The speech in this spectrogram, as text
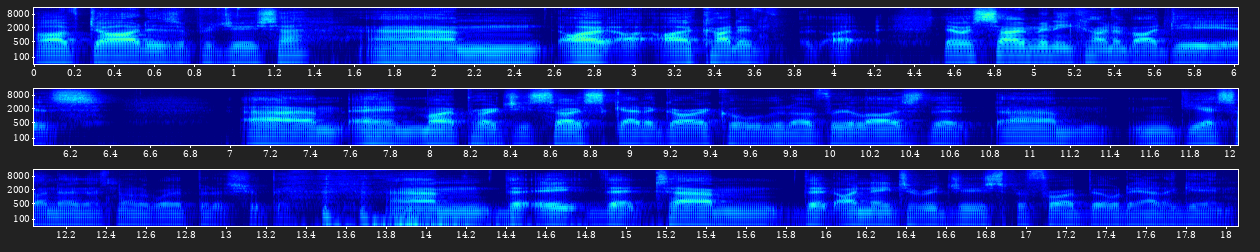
I've died as a producer. Um, I, I, I kind of, I, there were so many kind of ideas, um, and my approach is so categorical that I've realised that, um, yes, I know that's not a word, but it should be, um, that it, that um, that I need to reduce before I build out again.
